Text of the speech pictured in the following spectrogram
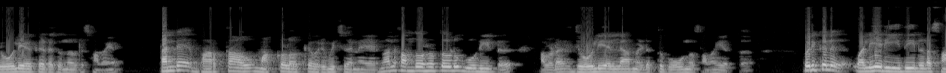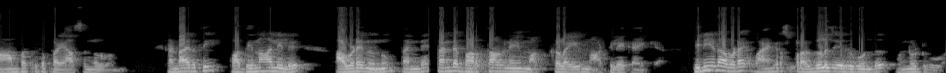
ജോലിയൊക്കെ എടുക്കുന്ന ഒരു സമയം. തന്റെ ഭർത്താവും മക്കളും ഒക്കെ ഒരുമിച്ച് തന്നെയായിരുന്നു. നല്ല സന്തോഷത്തോട് കൂടിയിട്ട് അവിടെ ജോലിയെല്ലാം എടുത്തു പോകുന്ന സമയത്ത് ഒരിക്കൽ വലിയ രീതിയിലുള്ള സാമ്പത്തിക പ്രയാസങ്ങൾ വന്നു. രണ്ടായിരത്തി പതിനാലിൽ അവിടെ നിന്നും തന്റെ തന്റെ ഭർത്താവിനെയും മക്കളെയും നാട്ടിലേക്ക് അയക്കുക. പിന്നീട് അവിടെ ഭയങ്കര സ്ട്രഗിൾ ചെയ്തുകൊണ്ട് മുന്നോട്ട് പോവുക.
